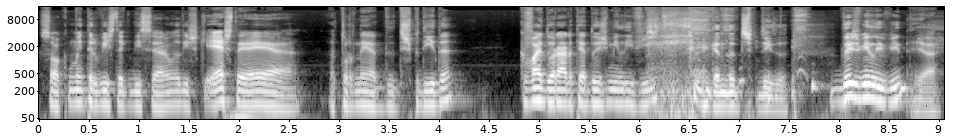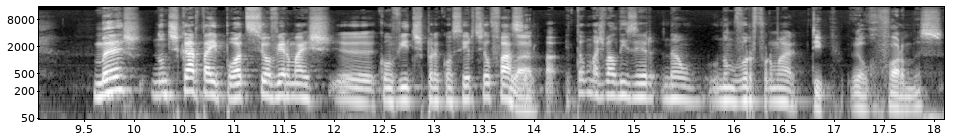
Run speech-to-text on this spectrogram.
Só que numa entrevista que disseram, ele diz que esta é a, a turnê de despedida que vai durar até 2020. Grande despedida. 2020. Yeah. Mas não descarta a hipótese se houver mais eh, convites para concertos, ele faça. Claro. Ah, então mais vale dizer não, não me vou reformar. Tipo, ele reforma-se,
